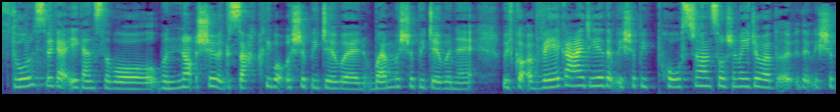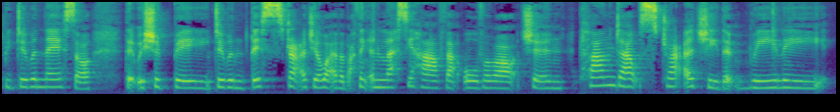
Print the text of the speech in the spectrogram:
throwing spaghetti against the wall. We're not sure exactly what we should be doing, when we should be doing it. We've got a vague idea that we should be posting on social media or that we should be doing this or that we should be doing this strategy or whatever. But I think unless you have that overarching planned out strategy that really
